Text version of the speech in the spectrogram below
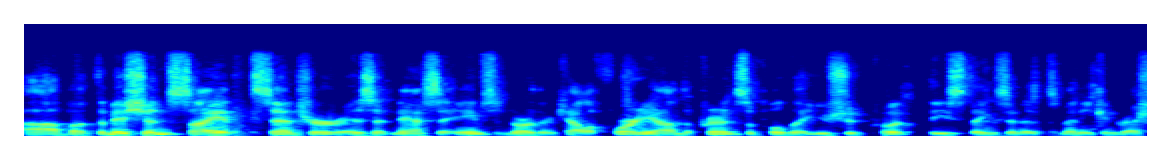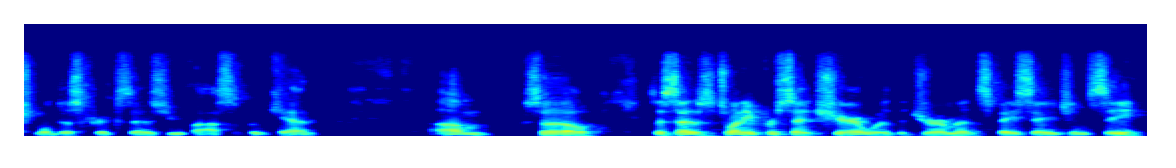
Uh, but the Mission Science Center is at NASA Ames in Northern California on the principle that you should put these things in as many congressional districts as you possibly can. Um, so, as I said, it's a 20% share with the German Space Agency.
